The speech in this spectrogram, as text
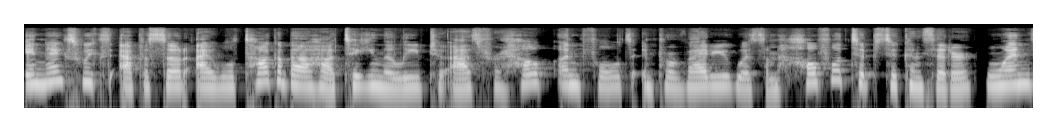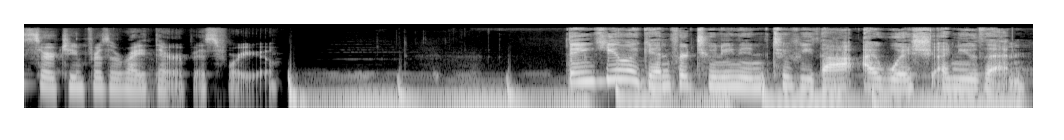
In next week's episode, I will talk about how taking the leap to ask for help unfolds and provide you with some helpful tips to consider when searching for the right therapist for you. Thank you again for tuning in to Vida, I wish I knew then.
